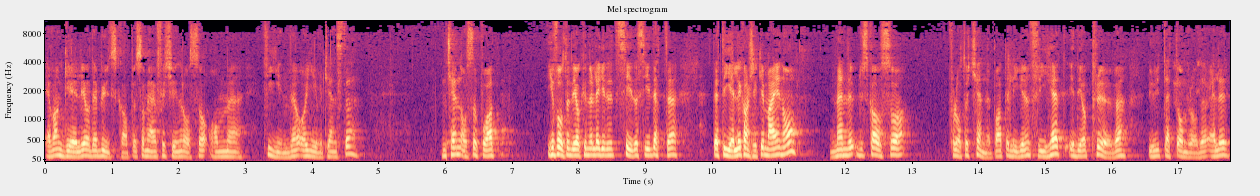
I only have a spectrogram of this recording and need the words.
evangeliet og det budskapet som jeg forkynner også om eh, tiende og givertjeneste. Kjenn også på at i forhold til det å kunne legge det til side og si dette, dette gjelder kanskje ikke meg nå, men du skal også få lov til å kjenne på at det ligger en frihet i det å prøve ut dette området. Eller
